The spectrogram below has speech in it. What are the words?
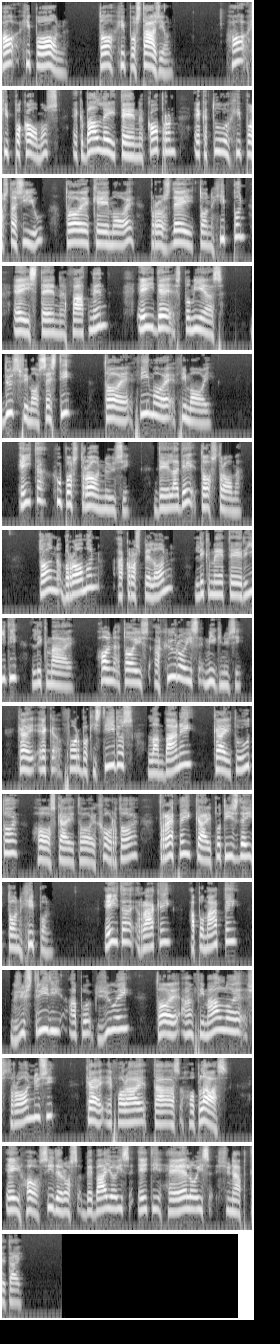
ho hippoon, to hippostasion. Ho hippocomus ec balleiten copron ec tu hippostasiu, toe che moe prosdei ton hippon eisten fatnen, eide stomias dysfimos esti, toe fimoe fimoi. Eita hupostronysi de la de to stroma. Ton bromon acrospelon licmeteridi licmae, hon tois achurois mignusi kai ec forbocistidos lambanei kai tuto hos kai toi chorto trepei kai potisdei ton hippon eita rakei apomatei xystridi apo xyuei toi amphimalloe stronnusi kai eforae tas hoplas ei ho sideros bebaiois eti heelois synaptetai.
